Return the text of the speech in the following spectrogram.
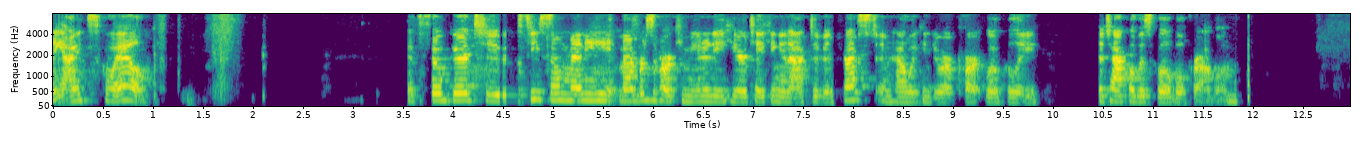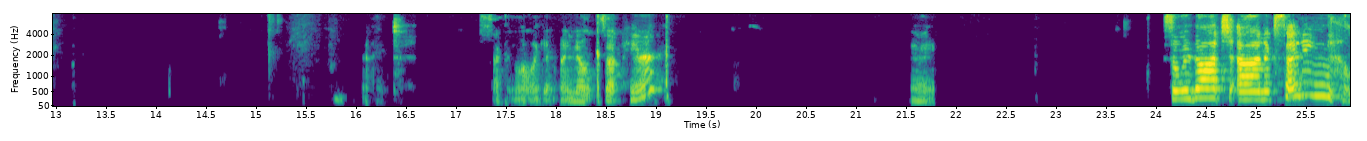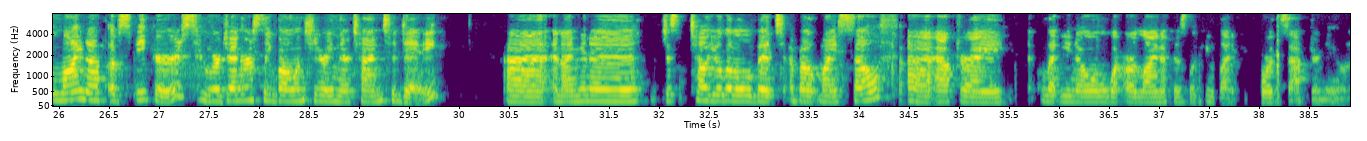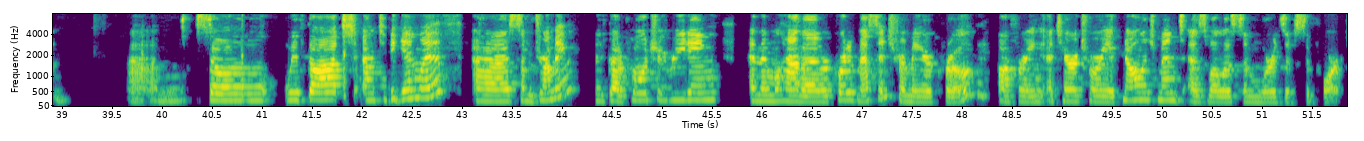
I'd squeal. It's so good to see so many members of our community here taking an active interest in how we can do our part locally to tackle this global problem. Right. Second while I get my notes up here. Okay. So we've got an exciting lineup of speakers who are generously volunteering their time today. Uh, and I'm gonna just tell you a little bit about myself uh, after I let you know what our lineup is looking like for this afternoon. Um, so we've got, uh, to begin with, uh, some drumming. We've got a poetry reading, and then we'll have a recorded message from Mayor Krog offering a territory acknowledgement as well as some words of support.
